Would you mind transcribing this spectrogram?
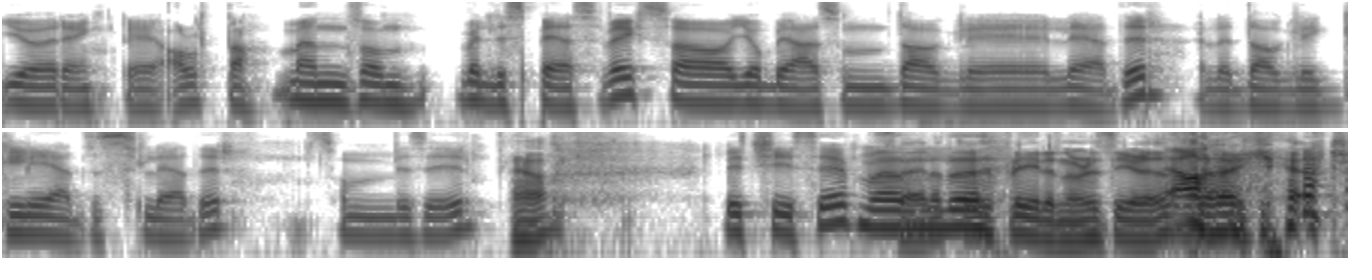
gjør egentlig alt, da. Men sånn veldig spesifikt så jobber jeg som daglig leder, eller daglig gledesleder, som vi sier. Ja. Litt cheesy, men Ser at du flirer når du sier det. Ja. det er ikke helt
